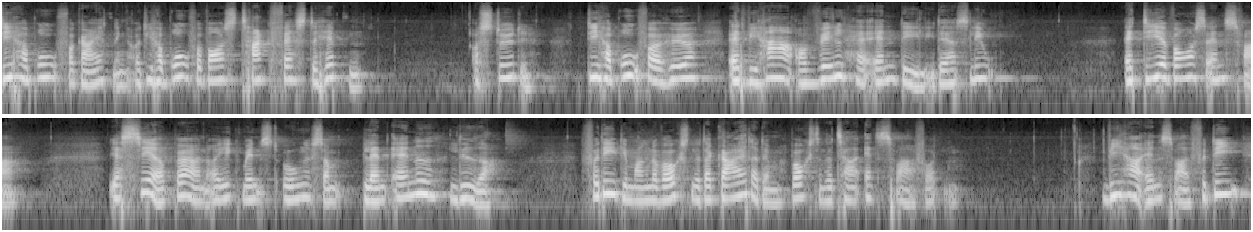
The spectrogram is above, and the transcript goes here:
De har brug for guidning, og de har brug for vores takfaste hæppen og støtte. De har brug for at høre, at vi har og vil have andel i deres liv. At de er vores ansvar. Jeg ser børn og ikke mindst unge, som blandt andet lider, fordi de mangler voksne, der guider dem, voksne, der tager ansvar for dem. Vi har ansvaret, fordi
